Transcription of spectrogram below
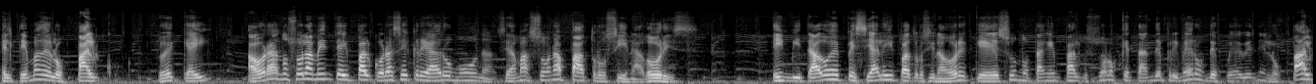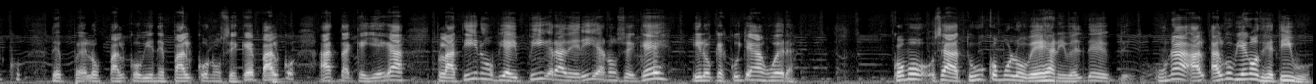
El tema de los palcos. Entonces, que hay, ahora no solamente hay palcos, ahora se crearon una, se llama zona patrocinadores. E invitados especiales y patrocinadores que esos no están en palcos, esos son los que están de primero, después vienen los palcos, después de los palcos viene palco no sé qué palco, hasta que llega platino, VIP, gradería, no sé qué, y lo que escuchan afuera. ¿Cómo, o sea, tú cómo lo ves a nivel de, de una, al- algo bien objetivo?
